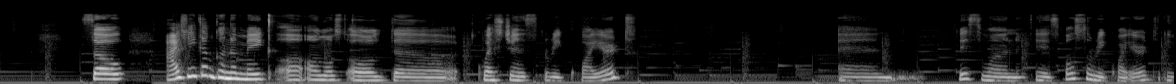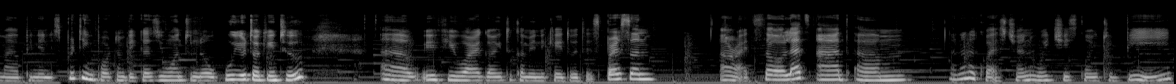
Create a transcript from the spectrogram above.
so I think I'm gonna make uh, almost all the questions required. And this one is also required, in my opinion. It's pretty important because you want to know who you're talking to uh, if you are going to communicate with this person. All right, so let's add um, another question, which is going to be,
